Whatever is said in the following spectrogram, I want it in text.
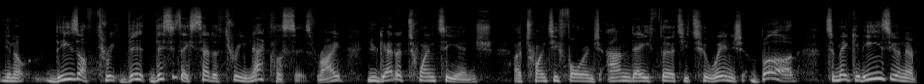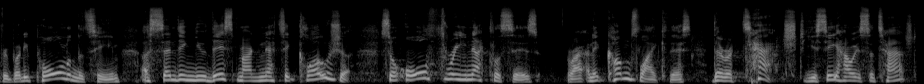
you know, these are three, this, this, is a set of three necklaces, right? You get a 20 inch, a 24 inch, and a 32 inch, but to make it easier on everybody, Paul and the team are sending you this magnetic closure. So all three necklaces right? And it comes like this. They're attached. You see how it's attached?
